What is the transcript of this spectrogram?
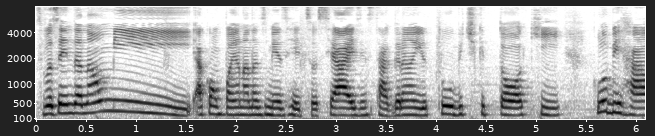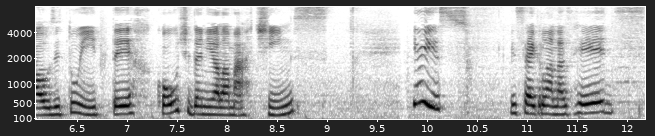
se você ainda não me acompanha lá nas minhas redes sociais, Instagram, YouTube, TikTok, Clubhouse, Twitter, Coach Daniela Martins. E é isso. Me segue lá nas redes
